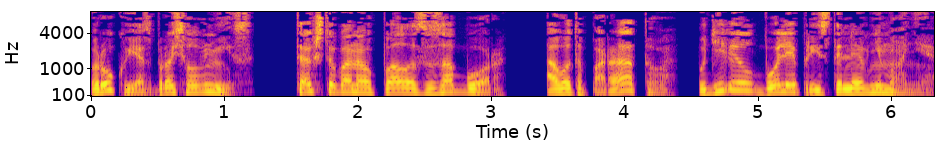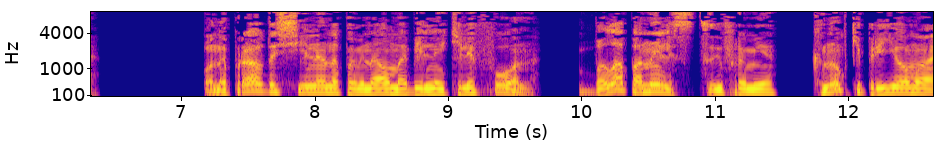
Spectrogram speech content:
Руку я сбросил вниз, так, чтобы она упала за забор, а вот аппарату уделил более пристальное внимание. Он и правда сильно напоминал мобильный телефон. Была панель с цифрами, кнопки приема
